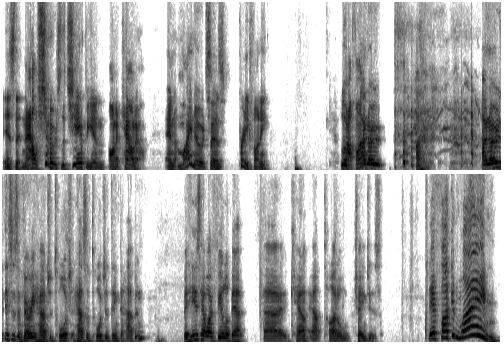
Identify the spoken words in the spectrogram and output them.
is that now SHO's the champion on a count out. And my note says pretty funny. Look, Not funny? I know. I, I know this is a very house of torture, house of torture thing to happen, but here's how I feel about uh, count out title changes. They're fucking lame.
